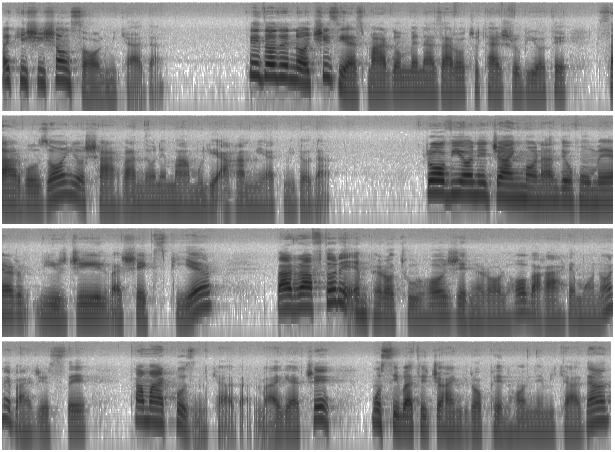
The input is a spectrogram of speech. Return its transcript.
و کشیشان سوال می‌کردند. تعداد ناچیزی از مردم به نظرات و تجربیات سربازان یا شهروندان معمولی اهمیت می‌دادند. راویان جنگ مانند هومر، ویرجیل و شکسپیر بر رفتار امپراتورها، ژنرالها و قهرمانان برجسته تمرکز می‌کردند و اگرچه مصیبت جنگ را پنهان نمی‌کردند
